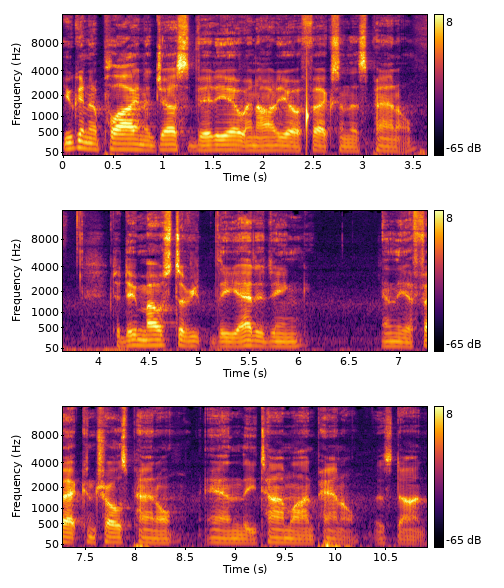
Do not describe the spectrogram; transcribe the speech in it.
You can apply and adjust video and audio effects in this panel. To do most of the editing in the effect controls panel and the timeline panel is done.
